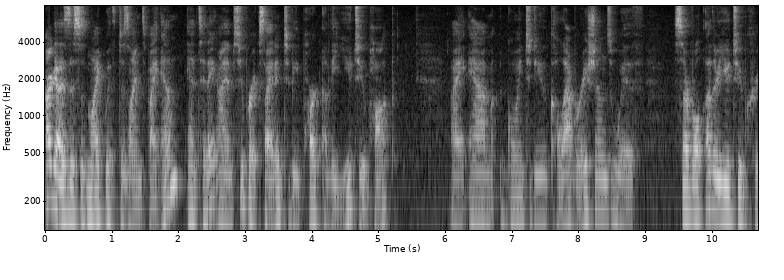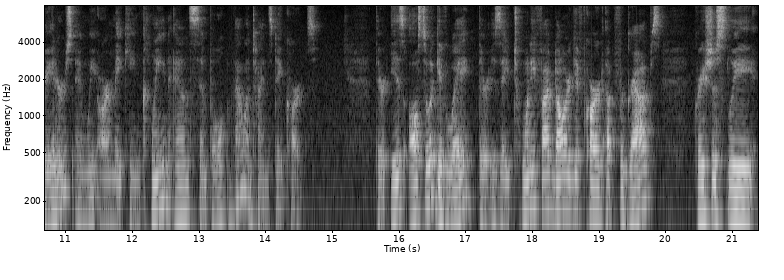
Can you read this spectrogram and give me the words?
Hi guys, this is Mike with Designs by M, and today I am super excited to be part of a YouTube hop. I am going to do collaborations with several other YouTube creators, and we are making clean and simple Valentine's Day cards. There is also a giveaway. There is a $25 gift card up for grabs, graciously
